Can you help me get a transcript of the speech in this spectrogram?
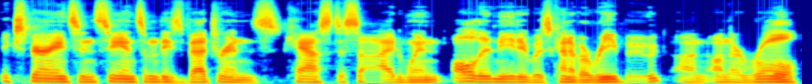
experience and seeing some of these veterans cast aside when all they needed was kind of a reboot on on their role.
